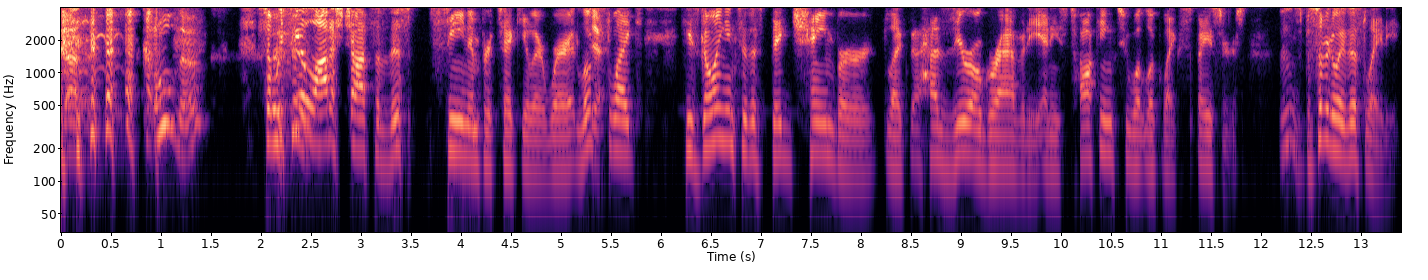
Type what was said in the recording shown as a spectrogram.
doesn't. cool though. So we see a lot of shots of this scene in particular where it looks like he's going into this big chamber like that has zero gravity and he's talking to what look like spacers. Mm. Specifically this lady.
